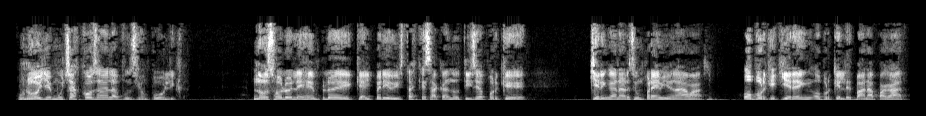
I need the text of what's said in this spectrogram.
Uno oye muchas cosas en la función pública. No solo el ejemplo de que hay periodistas que sacan noticias porque quieren ganarse un premio nada más, o porque quieren, o porque les van a pagar.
